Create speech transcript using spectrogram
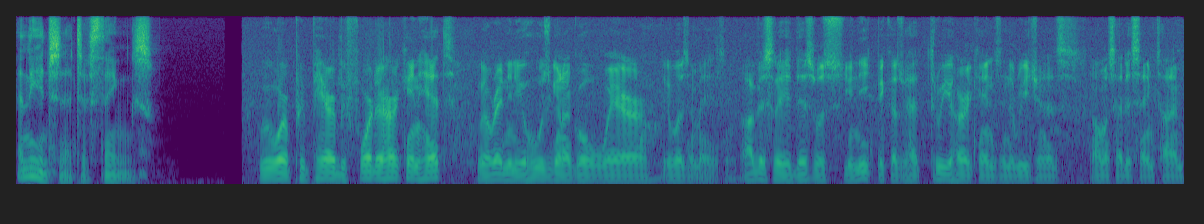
and the Internet of Things. We were prepared before the hurricane hit. We already knew who was going to go where. It was amazing. Obviously, this was unique because we had three hurricanes in the region at almost at the same time.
